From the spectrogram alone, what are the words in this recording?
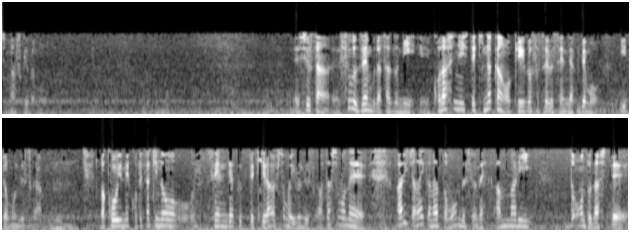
しますけども。えー、さん、すぐ全部出さずに、小出しにして飢餓感を継続させる戦略でもいいと思うんですが、うんまあ、こういうね、小手先の戦略って嫌う人もいるんですが、私もね、ありじゃないかなと思うんですよね。あんまりドーンと出して、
